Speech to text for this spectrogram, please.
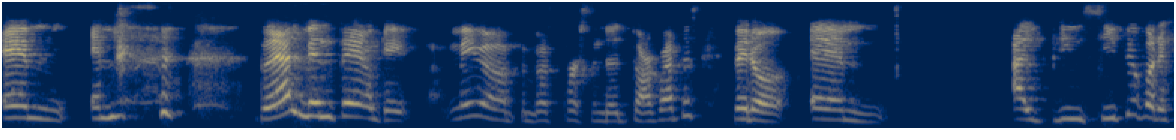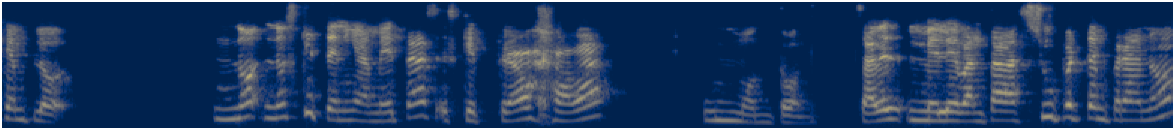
em, em, realmente, ok, maybe I'm not the best person to talk about this, pero em, al principio, por ejemplo, no, no es que tenía metas, es que trabajaba un montón, ¿sabes? Me levantaba súper temprano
